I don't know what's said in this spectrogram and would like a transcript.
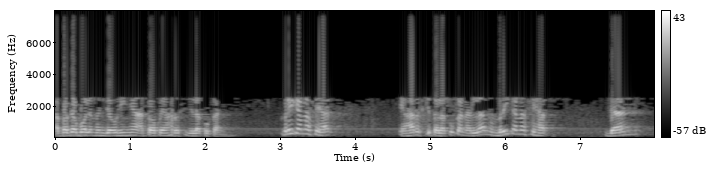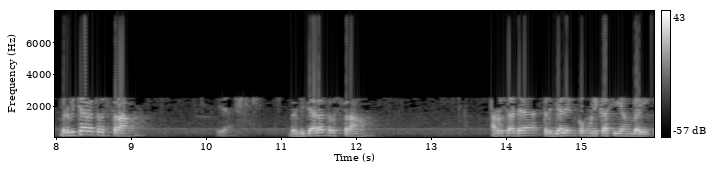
Apakah boleh menjauhinya atau apa yang harus dilakukan? Berikan nasihat. Yang harus kita lakukan adalah memberikan nasihat dan berbicara terus terang. Ya. Berbicara terus terang. Harus ada terjalin komunikasi yang baik.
